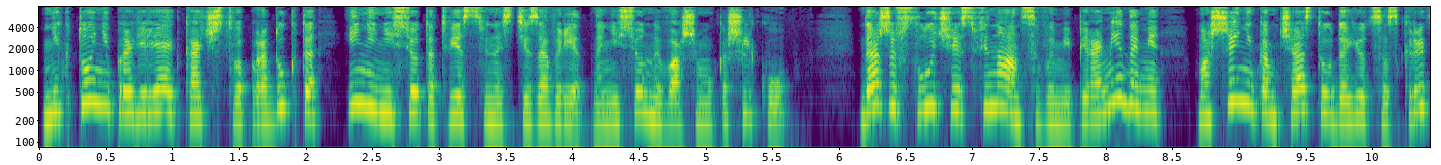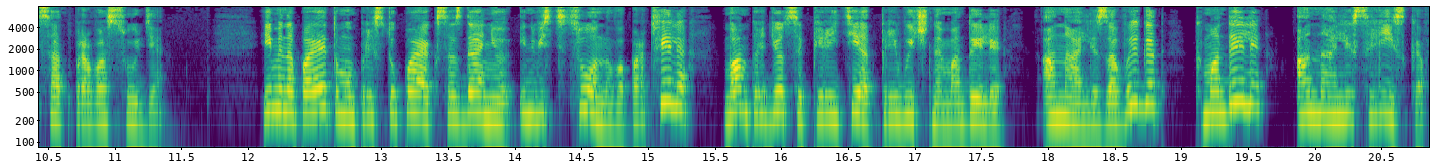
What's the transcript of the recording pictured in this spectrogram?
никто не проверяет качество продукта и не несет ответственности за вред, нанесенный вашему кошельку. Даже в случае с финансовыми пирамидами мошенникам часто удается скрыться от правосудия. Именно поэтому, приступая к созданию инвестиционного портфеля, вам придется перейти от привычной модели анализа выгод к модели анализ рисков.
